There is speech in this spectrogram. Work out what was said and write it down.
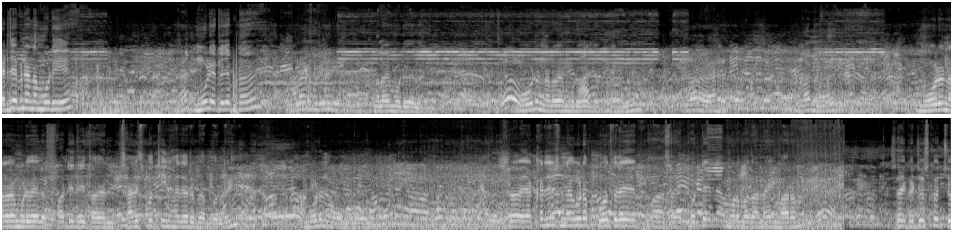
ఎట్లా చెప్పినా మూడు ఇవి? మూడు ఎట్లా చెప్పినారు నలభై మూడు వేలు మూడు నలభై మూడు వేలు చెప్తున్నారండి బాగున్నారా? బాగున్నా. మూడు నలభై మూడు వేలు ఫార్టీ త్రీ థౌసండ్. చాలీస్ పో తీన్ హజార్ రూపాయ బోల్ రీ. మూడు నలభై మూడు వేలు. సో ఎక్కడ చూసినా కూడా పోతులే సారీ పొట్టేళ్ళే అమ్మడిపోతున్నాయి ఈ వారం. సో ఇక్కడ చూసుకోవచ్చు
